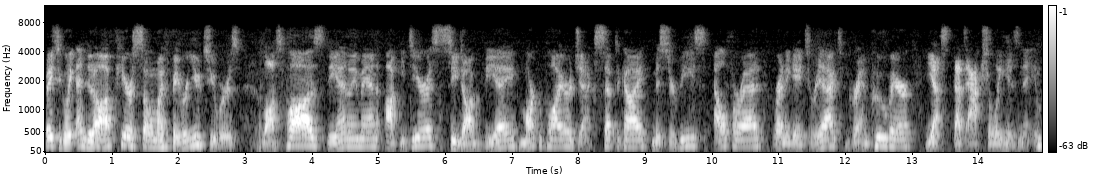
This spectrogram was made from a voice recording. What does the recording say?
basically end it off, here are some of my favorite YouTubers. Lost Pause, The Anime Man, Akidearest, Sea Dog VA, Markiplier, Jacksepticeye, Mr. Beast, Alpharad, Renegades React, GrandPOOBear, yes, that's actually his name,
